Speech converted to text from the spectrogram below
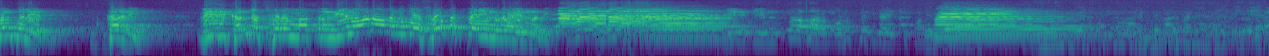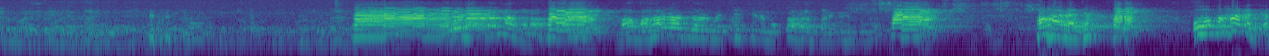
చెప్పలేదు కానీ వీరి కంఠస్వరం మాత్రం వీణానాదముతో శోతప్రాయముగా ఉన్నది. మా మహారాజు గారు మెచ్చి ఇచ్చిన ముక్తాహారం పరిగ్రహింపు మహారాజా ఓ మహారాజా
